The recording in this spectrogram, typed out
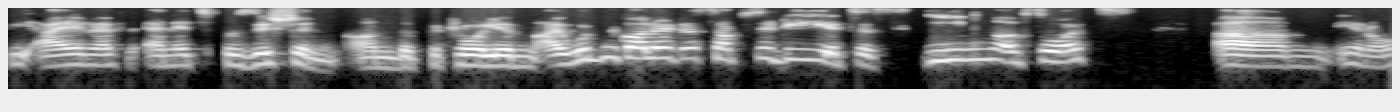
the I M F and its position on the petroleum I wouldn't call it a subsidy it's a scheme of sorts you know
